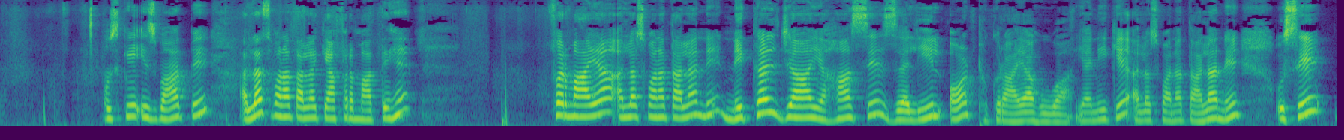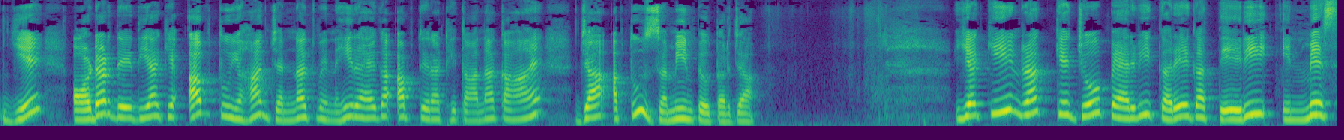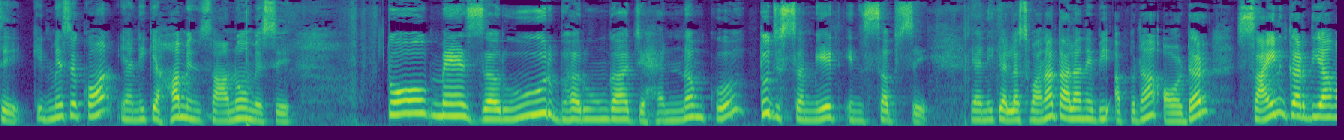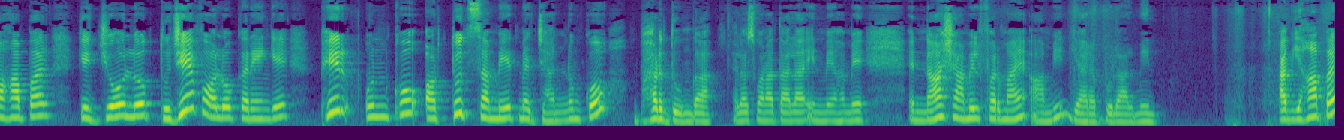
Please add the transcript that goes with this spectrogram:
اس کے اس بات پہ اللہ سبحانہ تعالیٰ کیا فرماتے ہیں؟ فرمایا، اللہ سبحانہ تعالیٰ نے نکل جا، یہاں سے ذلیل اور ٹھکرایا ہوا۔ یعنی کہ اللہ سبحانہ تعالیٰ نے اسے یہ آڈر دے دیا کہ اب تو یہاں جنت میں نہیں رہے گا، اب تیرا ٹھکانہ کہاں ہے؟ جا، اب تو زمین پہ اتر جا۔ یقین رکھ کے جو پیروی کرے گا تیری ان میں سے۔ ان میں سے کون؟ یعنی کہ ہم انسانوں میں سے۔ تو میں ضرور بھروں گا جہنم کو تجھ سمیت ان سب سے۔ یعنی کہ اللہ سبحانہ تعالیٰ نے بھی اپنا آڈر سائن کر دیا وہاں پر کہ جو لوگ تجھے فالو کریں گے، پھر ان کو اور تجھ سمیت میں جہنم کو بھر دوں گا۔ اللہ سبحانہ تعالیٰ ان میں ہمیں نہ شامل فرمائے۔ آمین۔ یا رب العالمین۔ اب یہاں پر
